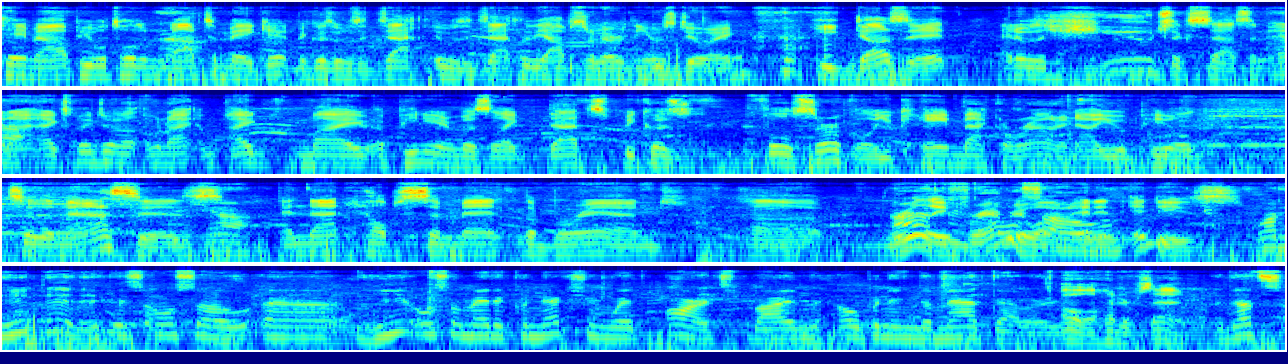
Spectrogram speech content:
came out. People told him not to make it because it was exact it was exactly the opposite of everything he was doing. he does it, and it was a huge success. And, and I explained to him when I, I my opinion was like that's because full circle. You came back around, and now you appealed to the masses, Yeah. and that helps cement the brand. Uh, really for everyone also- and in indies What he did is also uh, he also made a connection with art by opening the Mad Gallery. oh 100% That's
